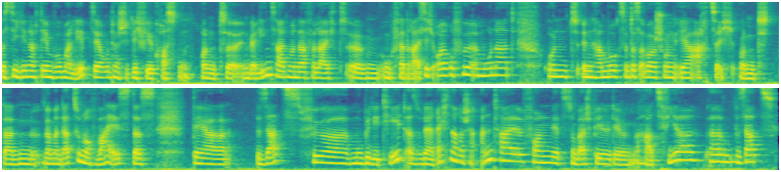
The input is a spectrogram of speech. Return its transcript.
dass die je nachdem, wo man lebt, sehr unterschiedlich viel kosten. Und äh, in Berlin zahlt man da vielleicht ähm, ungefähr 30 Euro für im Monat und in Hamburg sind das aber schon eher 80. Und dann, wenn man dazu noch weiß, dass der Satz für Mobilität, also der rechnerische Anteil von jetzt zum Beispiel dem Hartz-IV-Satz,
